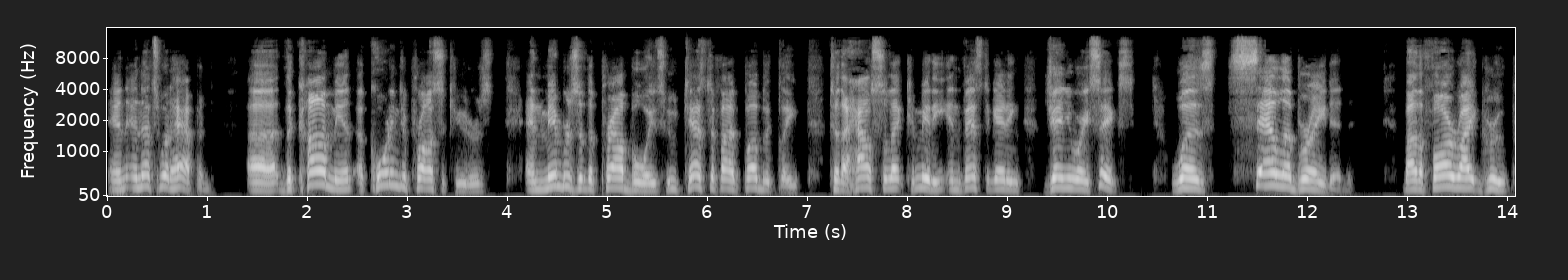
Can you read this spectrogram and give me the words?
And, and that's what happened. Uh, the comment, according to prosecutors and members of the Proud Boys who testified publicly to the House Select Committee investigating January 6th, was celebrated by the far right group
